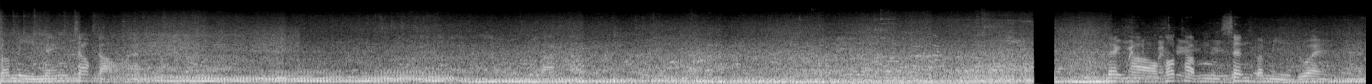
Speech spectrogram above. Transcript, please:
บะหมี่เม้งเจ้าเก่าฮะ ได้ข่าวเขาทำเส้นบะหมี่ด้วยนะฮะ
